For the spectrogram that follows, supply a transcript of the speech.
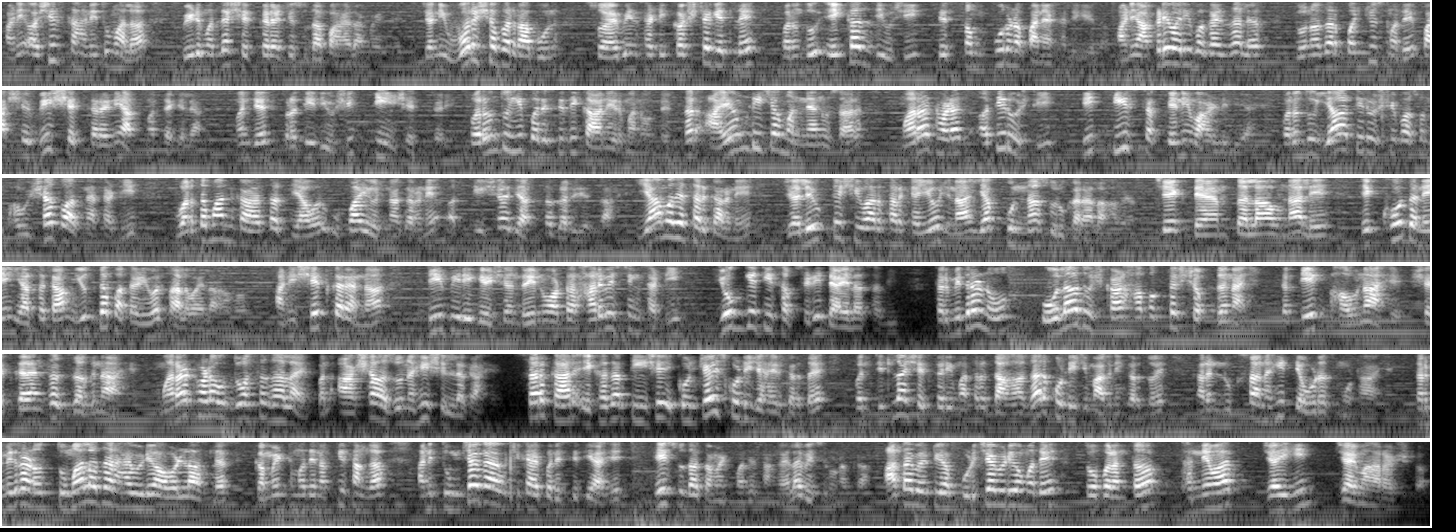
आणि अशीच कहाणी तुम्हाला बीडमधल्या शेतकऱ्याची सुद्धा पाहायला मिळते. ज्यांनी वर्षभर राबून सोयाबीनसाठी कष्ट घेतले परंतु एकाच दिवशी ते संपूर्ण पाण्याखाली गेलं. आणि आकडेवारी बघायचं झाल्यास दोन हजार पंचवीसमध्ये पाचशे वीस शेतकऱ्यांनी आत्महत्या केल्या. म्हणजेच प्रति दिवशी तीन शेतकरी. परंतु ही परिस्थिती का निर्माण होते? तर आय एम डीच्या म्हणण्यानुसार मराठवाड्यात अतिवृष्टी ही तीस टक्क्यांनी वाढलेली आहे. परंतु या अतिवृष्टीपासून भविष्यात वाचण्यासाठी वर्तमान काळातच यावर उपाययोजना करणे अतिशय जास्त गरजेचं आहे. यामध्ये सरकारने जलयुक्त शिवार सारख्या योजना या पुन्हा सुरू करायला हव्या. चेक डॅम तलाव नाले हे खोदणे याचं काम युद्ध पातळीवर चालवायला हवं. आणि शेतकऱ्यांना डीप इरिगेशन रेन वॉटर हार्वेस्टिंगसाठी योग्य ती सबसिडी द्यायलाच हवी. तर मित्रांनो ओला दुष्काळ हा फक्त शब्द नाही तर ती एक भावना आहे शेतकऱ्यांचं जगणं आहे. मराठवाडा उद्ध्वस्त झालाय पण आशा अजूनही शिल्लक आहे. सरकार एक हजार तीनशे एकोणचाळीस कोटी जाहीर करत आहे पण तिथला शेतकरी मात्र दहा हजार कोटीची मागणी करतोय कारण नुकसानही तेवढंच मोठं आहे. तर मित्रांनो तुम्हाला जर हा व्हिडिओ आवडला असल्यास कमेंटमध्ये नक्की सांगा आणि तुमच्या गावाची काय परिस्थिती आहे हे सुद्धा कमेंटमध्ये सांगायला विसरू नका. आता भेटूया पुढच्या व्हिडिओमध्ये तोपर्यंत धन्यवाद जय हिंद जय महाराष्ट्र.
